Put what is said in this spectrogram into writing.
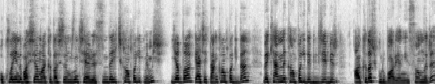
okula yeni başlayan arkadaşlarımızın çevresinde hiç kampa gitmemiş ya da gerçekten kampa giden ve kendine kampa gidebileceği bir arkadaş grubu arayan insanları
